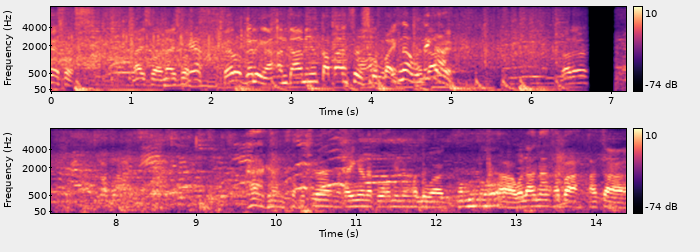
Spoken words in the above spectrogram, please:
pesos. Nice one, nice one. Yes. Pero galing ha, ang dami yung top answers combined. muntik na, Ang muntik na. Brother. Ha, guys, tapos na. Nakahinga na po kami ng maluwag. Ah, wala na ang kaba. At ah,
